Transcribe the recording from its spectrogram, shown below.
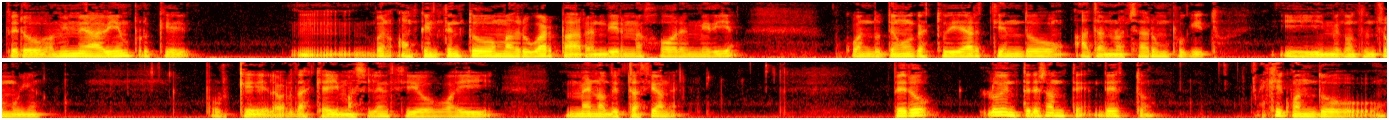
pero a mí me va bien porque, mm, bueno, aunque intento madrugar para rendir mejor en mi día, cuando tengo que estudiar tiendo a trasnochar un poquito y me concentro muy bien. Porque la verdad es que hay más silencio, hay menos distracciones. Pero lo interesante de esto es que cuando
